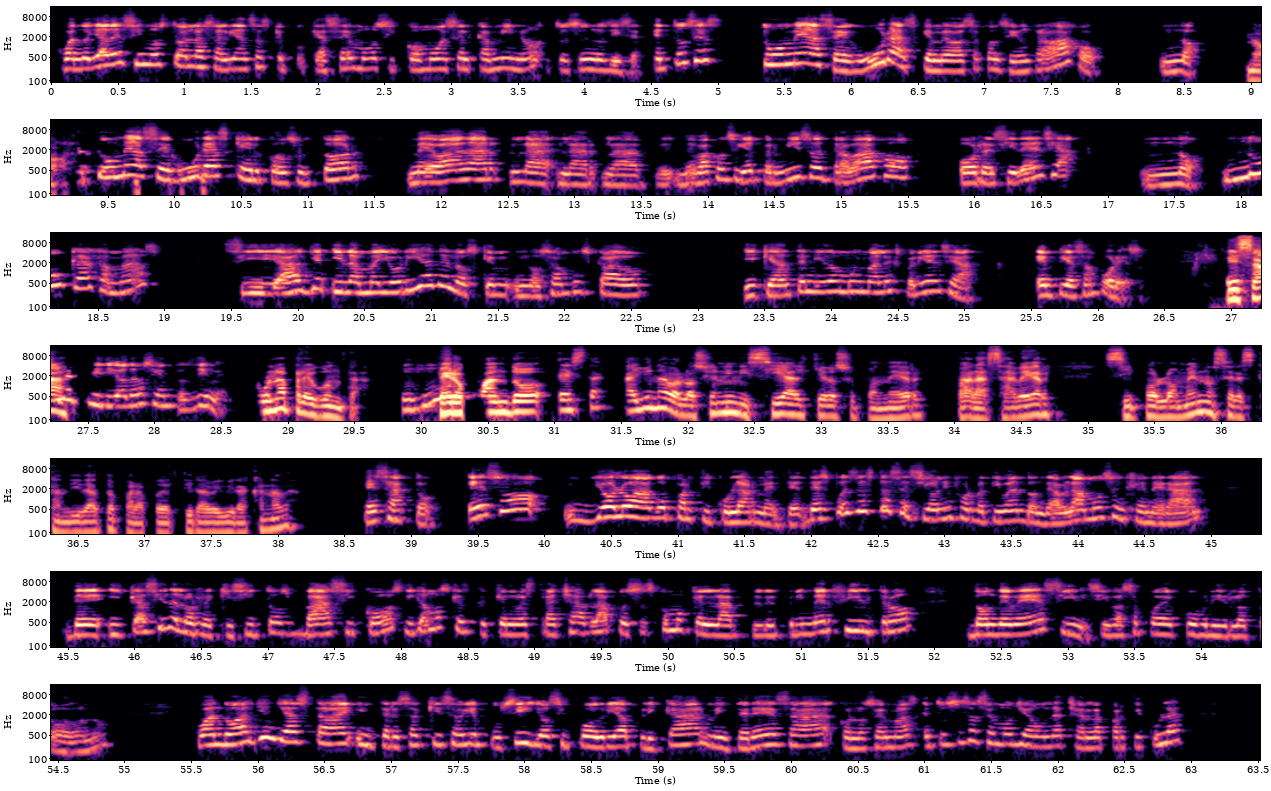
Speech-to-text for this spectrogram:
Cuando ya decimos todas las alianzas que, hacemos y cómo es el camino, entonces nos dicen, entonces, tú me aseguras que me vas a conseguir un trabajo. No. No. Tú me aseguras que el consultor me va a dar la, la, me va a conseguir el permiso de trabajo o residencia. No, nunca jamás. Si alguien, y la mayoría de los que nos han buscado y que han tenido muy mala experiencia, empiezan por eso. Isa, me pidió 200, dime. Una pregunta. Pero cuando esta, hay una evaluación inicial, quiero suponer, para saber si por lo menos eres candidato para poder ir a vivir a Canadá. Exacto. Eso yo lo hago particularmente. Después de esta sesión informativa en donde hablamos en general de, y casi de los requisitos básicos, digamos que, que nuestra charla pues es como que el primer filtro donde ves si, si vas a poder cubrirlo todo, ¿no? Cuando alguien ya está interesado aquí, dice, oye, pues sí, yo sí podría aplicar, me interesa conocer más, entonces hacemos ya una charla particular.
